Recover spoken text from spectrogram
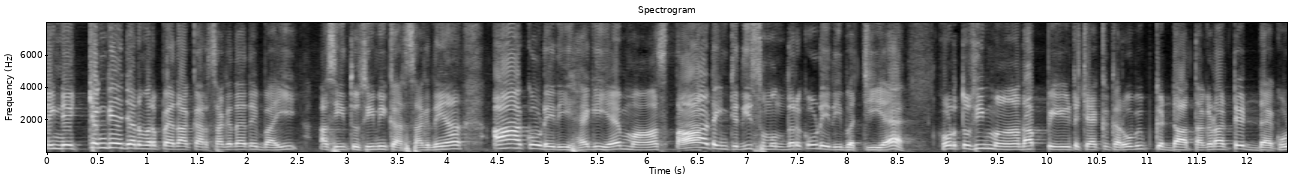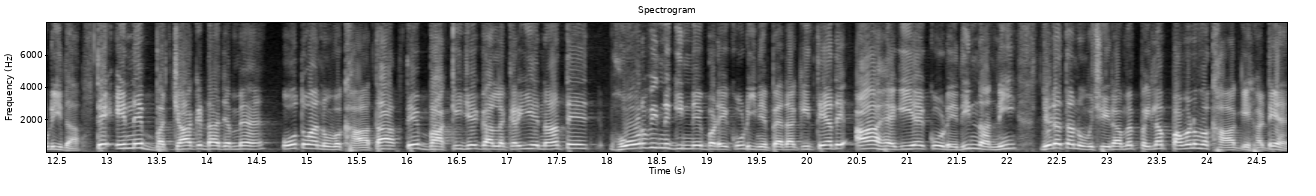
ਇੰਨੇ ਚੰਗੇ ਜਾਨਵਰ ਪੈਦਾ ਕਰ ਸਕਦਾ ਹੈ ਤੇ ਬਾਈ ਅਸੀਂ ਤੁਸੀਂ ਵੀ ਕਰ ਸਕਦੇ ਆ ਆਹ ਘੋੜੇ ਦੀ ਹੈਗੀ ਹੈ ਮਾਂ 67 ਇੰਚ ਦੀ ਸਮੁੰਦਰ ਘੋੜੇ ਦੀ ਬੱਚੀ ਹੈ। ਹੁਣ ਤੁਸੀਂ ਮਾਂ ਦਾ ਪੇਟ ਚੈੱਕ ਕਰੋ ਵੀ ਕਿੱਡਾ ਤਗੜਾ ਢਿੱਡ ਹੈ ਘੋੜੀ ਦਾ। ਤੇ ਇਹਨੇ ਬੱਚਾ ਕਿੱਡਾ ਜੰਮਿਆ ਉਹ ਤੁਹਾਨੂੰ ਵਿਖਾਤਾ। ਤੇ ਬਾਕੀ ਜੇ ਗੱਲ ਕਰੀਏ ਨਾ, ਤੇ ਹੋਰ ਵੀ ਨਗੀਨੇ ਬੜੇ ਘੋੜੀ ਨੇ ਪੈਦਾ ਕੀਤੇ ਆ ਤੇ ਆ ਹੈਗੀ ਹੈ ਘੋੜੇ ਦੀ ਨਾਨੀ, ਜਿਹੜਾ ਤੁਹਾਨੂੰ ਵਸ਼ੀਰਾ ਮੈਂ ਪਹਿਲਾਂ ਪਵਨ ਵਿਖਾ ਕੇ ਹਟਿਆ।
